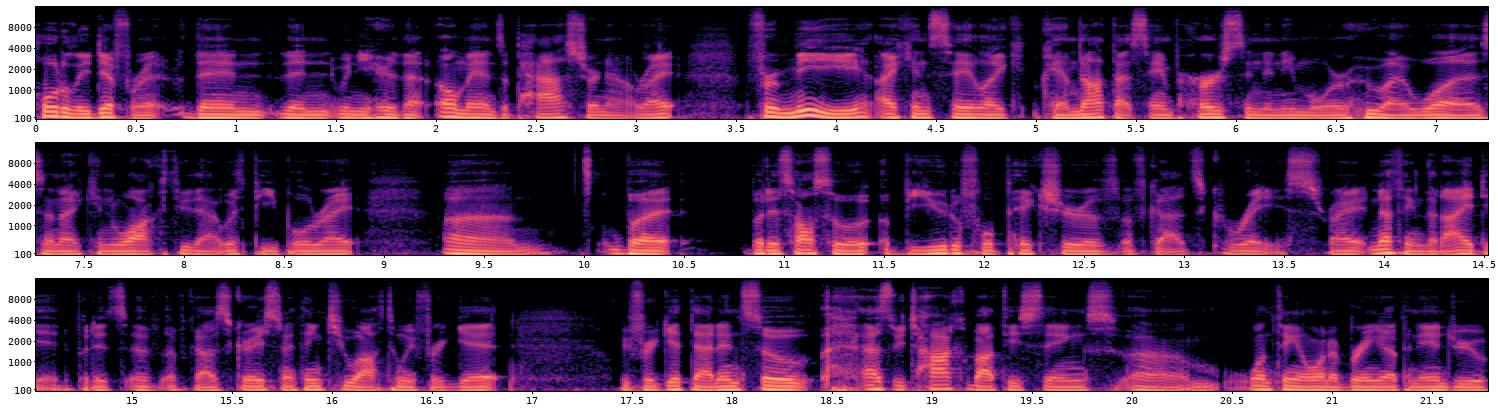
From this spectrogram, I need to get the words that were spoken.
totally different than than when you hear that oh man's a pastor now right? For me i can say like okay i'm not that same person anymore who i was and i can walk through that with people right? Um, but but it's also a beautiful picture of, of god's grace right? Nothing that i did but it's of, of god's grace and i think too often we forget we forget that. And so as we talk about these things um, one thing i want to bring up and andrew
